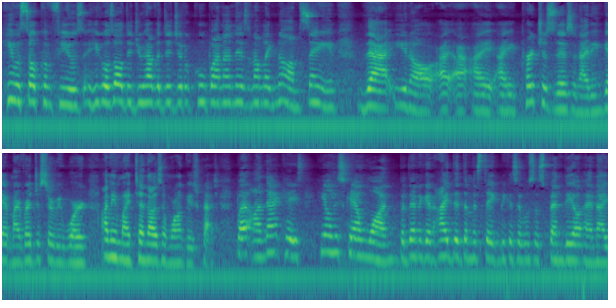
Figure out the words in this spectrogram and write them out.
he was so confused. He goes oh did you have a digital coupon on this? And i'm like no i'm saying that you know i i i purchased this and i didn't get my register reward. I mean my ten thousand wonky scratch but on that case he only scanned one but then again i did the mistake because it was a spend deal and i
